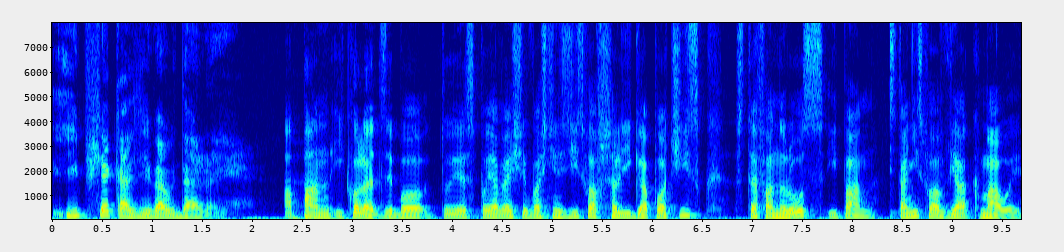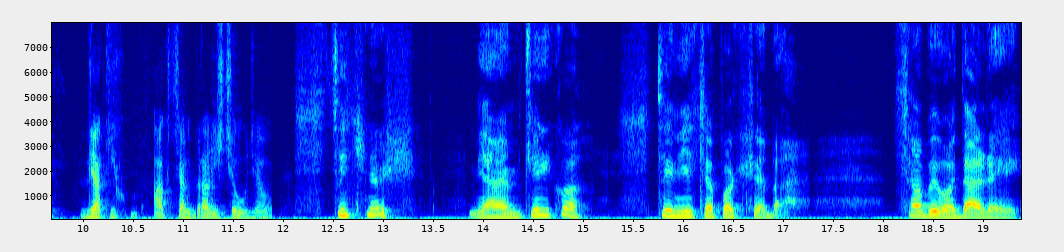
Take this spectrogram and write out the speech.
i przekazywał dalej. A pan i koledzy, bo tu jest, pojawia się właśnie Zdzisław Szeliga, Pocisk, Stefan Rus i pan. Stanisław Wiak Mały. W jakich akcjach braliście udział? Styczność miałem tylko z tymi, co potrzeba. Co było dalej,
